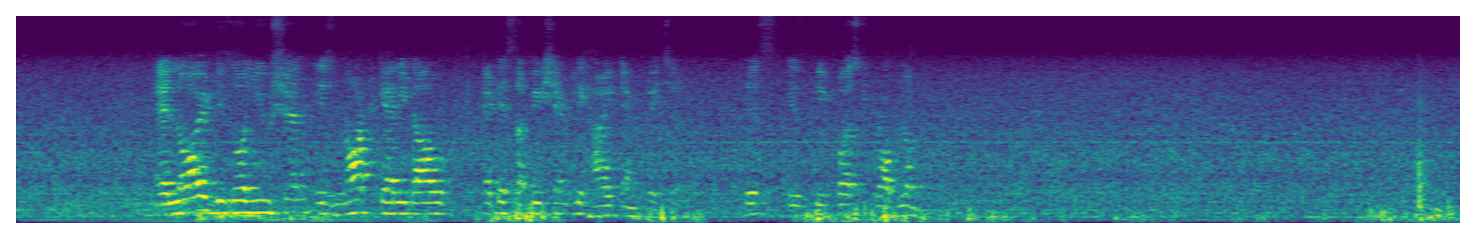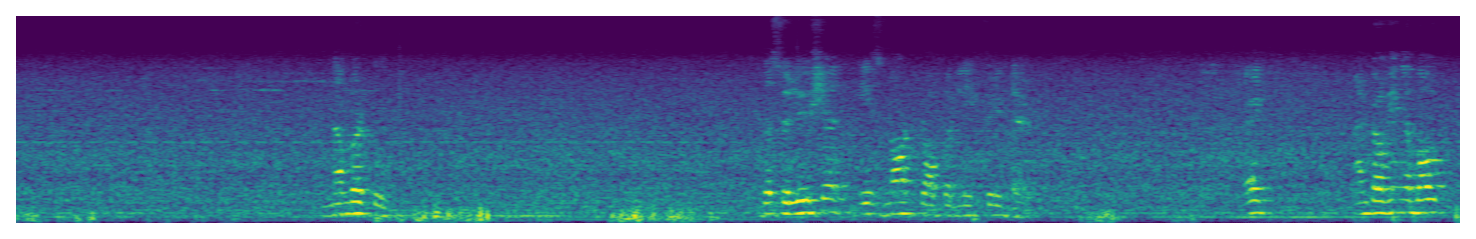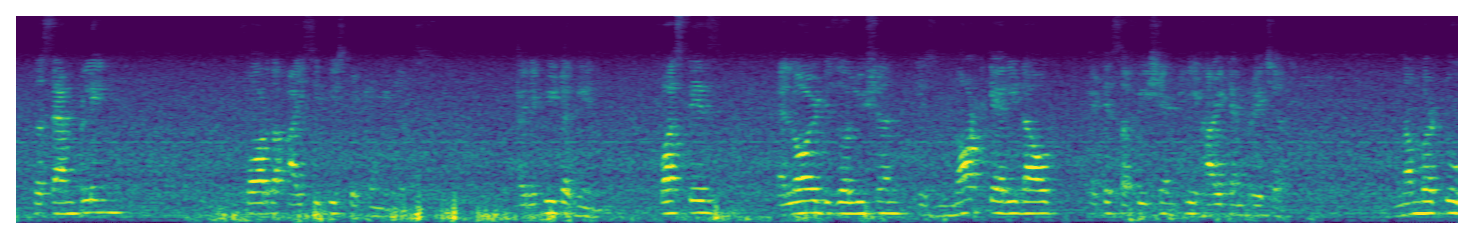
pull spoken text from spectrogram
alloy dissolution is not carried out at a sufficiently high temperature. This is the first problem number 2 the solution is not properly filtered. Right? I'm talking about the sampling for the ICP spectrometers. I repeat again. First is alloy dissolution is not carried out at a sufficiently high temperature. Number 2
